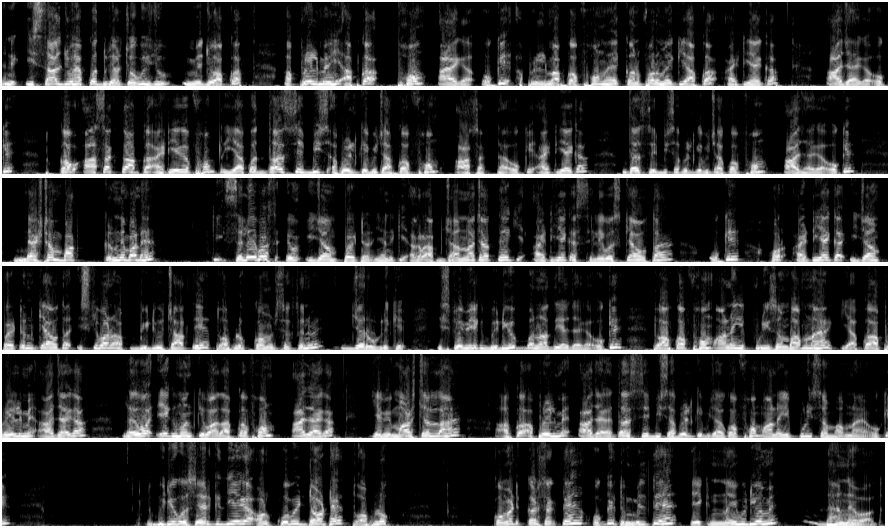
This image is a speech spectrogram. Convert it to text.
यानी इस साल जो है आपका 2024 जो में जो आपका अप्रैल में ही आपका फॉर्म आएगा, ओके? अप्रैल में आपका फॉर्म है, कन्फर्म है कि आपका आईटीआई का आ जाएगा, ओके? तो कब आ सकता है आपका आईटीआई का फॉर्म? तो ये आपका 10 से 20 अप्रैल के बीच आपका फॉर्म आ सकता है, ओके? आईटीआई का 10 से 20 अप्रैल के बीच आपका फॉर्म आ जाएगा, ओके? नेक्स्ट हम बात करने वाले हैं कि सिलेबस एवं एग्ज़ाम पैटर्न, यानी कि अगर आप जानना चाहते हैं कि आईटीआई का सिलेबस क्या होता है ओके? और आईटीआई का एग्ज़ाम पैटर्न क्या होता है? इसके बारे में आप वीडियो चाहते हैं तो आप लोग कमेंट सेक्शन में ज़रूर लिखें। इस पर भी एक वीडियो बना दिया जाएगा, ओके? तो आपका फॉर्म आने की पूरी संभावना है कि आपका अप्रैल में आ जाएगा। लगभग एक मंथ के बाद आपका फॉर्म आ जाएगा। ये भी मार्च चल रहा है, आपका अप्रैल में आ जाएगा। दस से बीस अप्रैल के बीच आपका फॉर्म आने की पूरी संभावना है, ओके? वीडियो को शेयर कीजिएगा, और कोई भी डाउट है तो आप लोग कमेंट कर सकते हैं, ओके? तो मिलते हैं एक नई वीडियो में। धन्यवाद।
